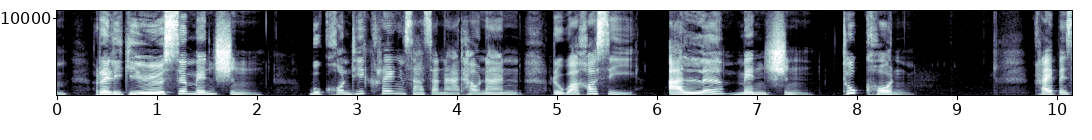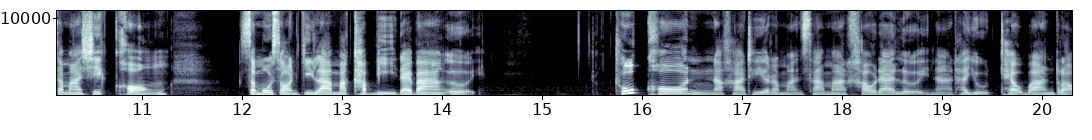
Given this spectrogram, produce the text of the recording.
3 religiöse Menschen บุคคลที่เคร่งศาสนาเท่านั้น หรือว่าข้อ 4 alle Menschen ทุกคน ใครเป็นสมาชิกของ สโมสรกีฬามัคคบีได้บ้างเอ่ย ทุกคนนะคะที่เยอรมันสามารถเข้าได้เลยนะ ถ้าอยู่แถวบ้านเรา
